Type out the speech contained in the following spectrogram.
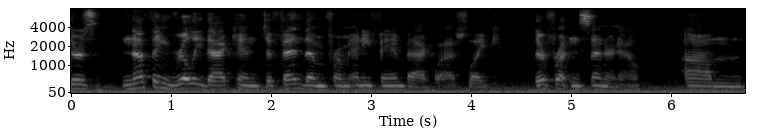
there's nothing really that can defend them from any fan backlash. Like they're front and center now. Um,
